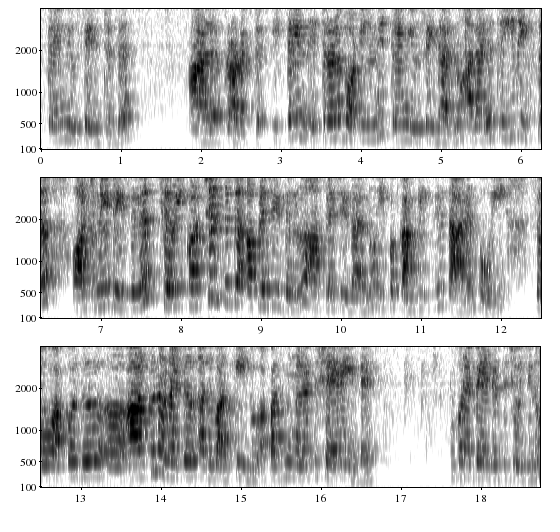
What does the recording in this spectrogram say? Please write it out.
ഇത്രയും യൂസ് ചെയ്തിട്ടുണ്ട്. ആൾ പ്രോഡക്റ്റ് ഇത്രയും ഇത്രയുള്ള ബോട്ടിലിൽ നിന്ന് ഇത്രയും യൂസ് ചെയ്തായിരുന്നു. അതായത് ത്രീ വീക്സ് ഓൾട്ടർനേറ്റ് ഡേയ്സിൽ ചെറിയ കുറച്ച് എടുത്തിട്ട് അപ്ലൈ ചെയ്തിരുന്നു അപ്ലൈ ചെയ്തായിരുന്നു. ഇപ്പൊ കംപ്ലീറ്റ്ലി താരൻ പോയി. സോ അപ്പൊ അത് ആൾക്ക് നന്നായിട്ട് അത് വർക്ക് ചെയ്തു. അപ്പൊ അത് നിങ്ങളുടെ അടുത്ത് ഷെയർ ചെയ്യണ്ടേ? കുറെ പേരുടെ അടുത്ത് ചോദിക്കുന്നു.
